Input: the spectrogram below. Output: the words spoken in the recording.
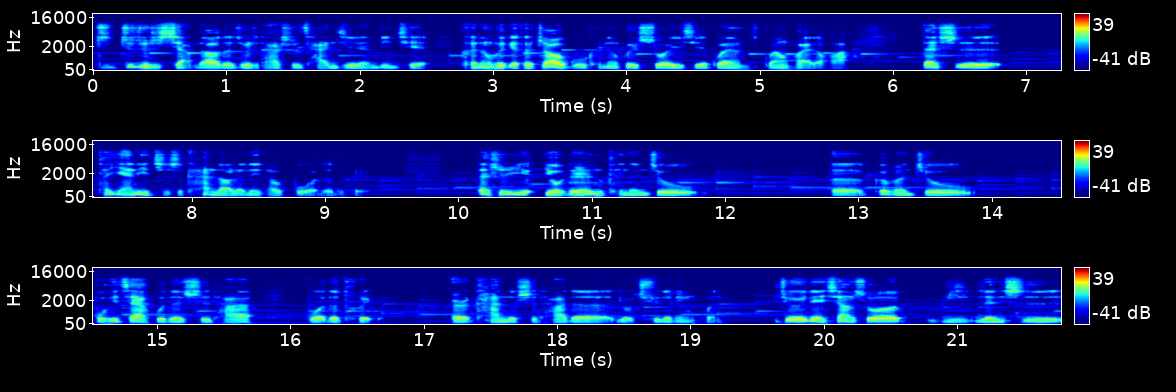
这这就是想到的，就是他是残疾人，并且可能会给他照顾，可能会说一些关关怀的话，但是他眼里只是看到了那条跛的腿，但是有有的人可能就，呃，根本就不会在乎的是他跛的腿，而看的是他的有趣的灵魂，就有点像说人是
